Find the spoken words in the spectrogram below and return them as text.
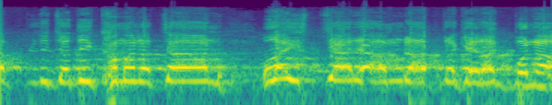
আপনি যদি ক্ষমা না চান, ওই চেয়ারে আমরা আপনাকে রাখব না।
